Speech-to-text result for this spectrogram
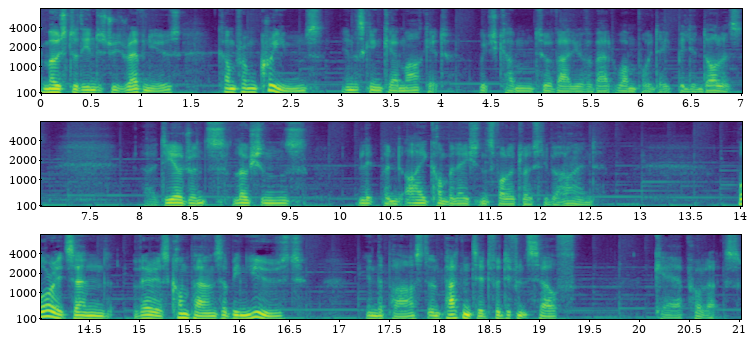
Most of the industry's revenues come from creams in the skincare market, which come to a value of about $1.8 billion. Uh, deodorants, lotions, lip and eye combinations follow closely behind. Borates and various compounds have been used in the past and patented for different self care products.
